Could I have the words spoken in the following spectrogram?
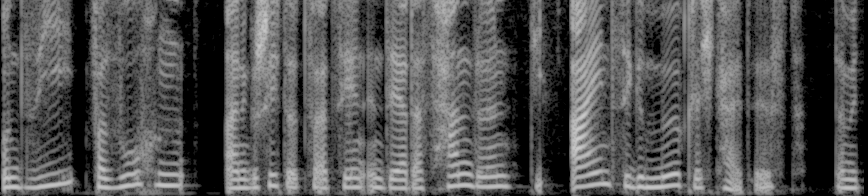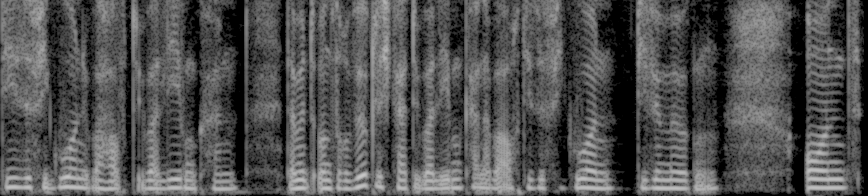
Und sie versuchen, eine Geschichte zu erzählen, in der das Handeln die einzige Möglichkeit ist, damit diese Figuren überhaupt überleben können, damit unsere Wirklichkeit überleben kann, aber auch diese Figuren, die wir mögen. Und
